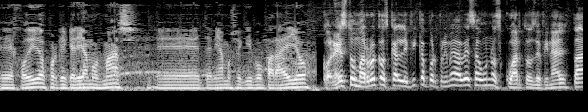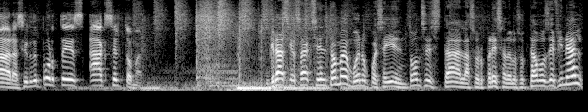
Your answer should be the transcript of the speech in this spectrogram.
eh, jodidos porque queríamos más, eh, teníamos equipo para ello. Con esto, Marruecos califica por primera vez a unos cuartos de final. Para Sir Deportes, Axel Toman. Gracias, Axel Toman. Bueno, pues ahí entonces está la sorpresa de los octavos de final.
